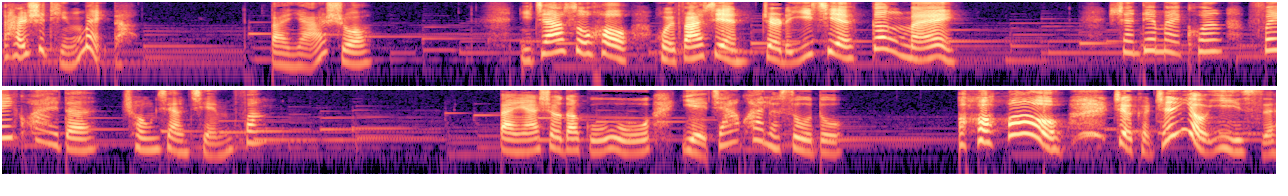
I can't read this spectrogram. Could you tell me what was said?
还是挺美的。”板牙说：“你加速后会发现这儿的一切更美。”闪电麦昆飞快地冲向前方。板牙受到鼓舞，也加快了速度。哦吼，这可真有意思！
